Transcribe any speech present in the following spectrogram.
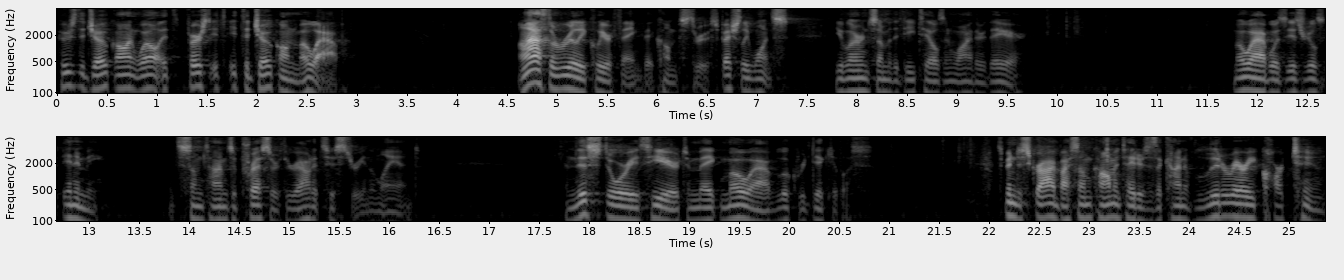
Who's the joke on? Well, it's, first, it's, it's a joke on Moab. And that's the really clear thing that comes through, especially once you learn some of the details and why they're there. Moab was Israel's enemy, its sometimes oppressor throughout its history in the land. And this story is here to make Moab look ridiculous. It's been described by some commentators as a kind of literary cartoon,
